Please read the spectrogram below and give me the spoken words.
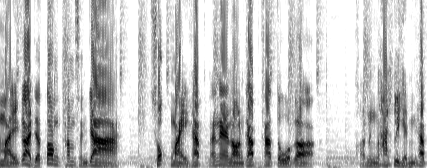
ใหม่ก็อาจจะต้องทำสัญญาชกใหม่ครับและแน่นอนครับ ค่าตัวก็ขอหนึ่งล้านเหรียญครับ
